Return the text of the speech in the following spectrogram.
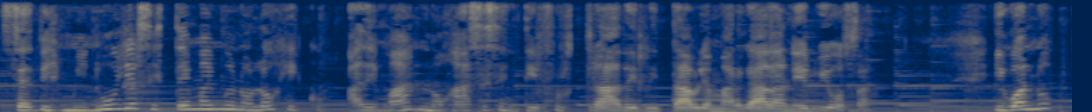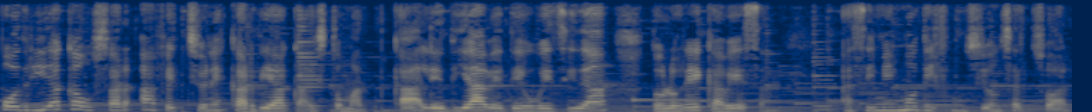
Se disminuye el sistema inmunológico Además nos hace sentir frustrada, irritable, amargada, nerviosa. Igual nos podría causar afecciones cardíacas, estomacales, diabetes, obesidad, dolor de cabeza, asimismo disfunción sexual.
